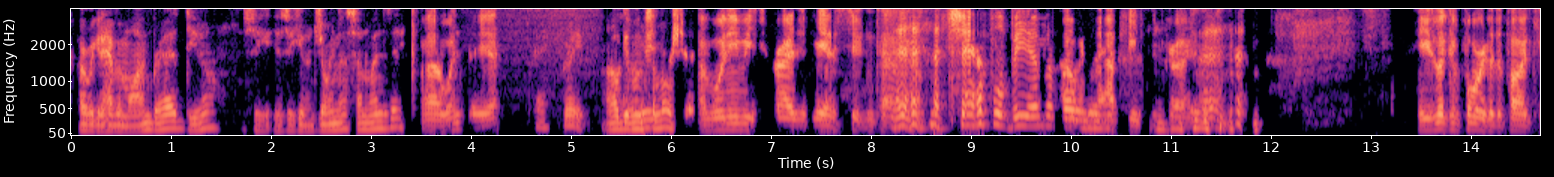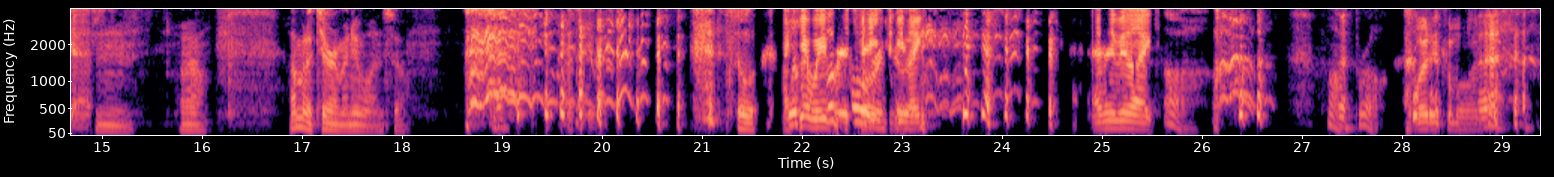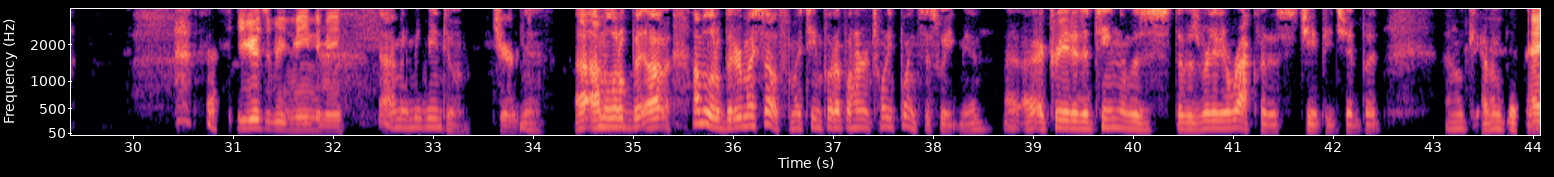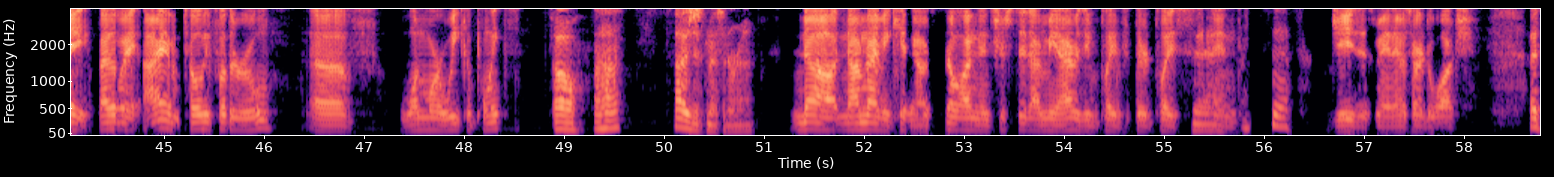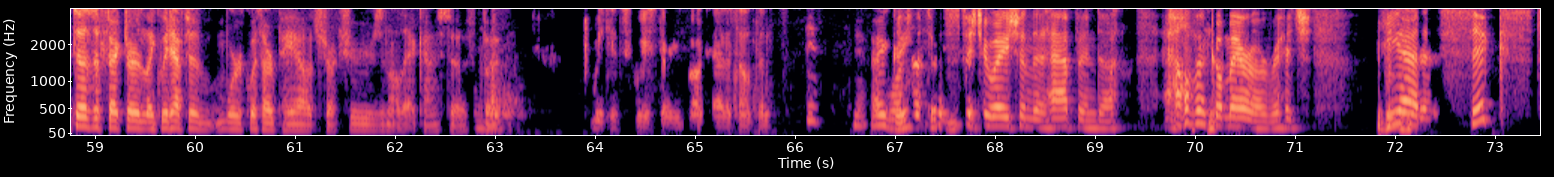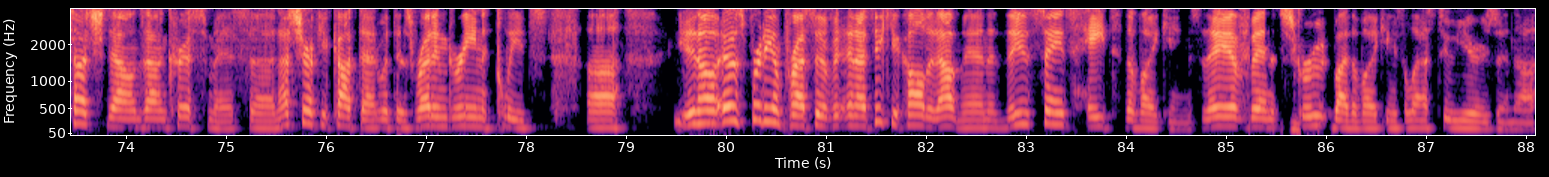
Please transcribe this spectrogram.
are we gonna have him on, Brad? Do you know? Is he is he gonna join us on Wednesday? Uh, Wednesday, yeah. Okay, great. I'll give him some more shit. I wouldn't even be surprised if he had a suit and tie. the champ will be in the I would not be surprised. He's looking forward to the podcast. Mm, well, I'm going to tear him a new one. So So I look, can't wait for his face to be it. like, and then be like, oh, oh, bro, what? Come on, you guys are being mean to me. Yeah, I'm gonna be mean to him. Sure. Yeah. Uh, I'm a little bit. Uh, I'm a little bitter myself. My team put up 120 points this week, man. I, I, created a team that was that was ready to rock for this championship, but I don't. I don't get. That. Hey, by the way, I am totally for the rule of one more week of points Oh, uh huh. I was just messing around. No, no, I'm not even kidding. I was so uninterested. I mean, I was even playing for third place, Yeah. and Yeah. Jesus, man, it was hard to watch. It does affect our like we'd have to work with our payout structures and all that kind of stuff. But We could squeeze thirty bucks out of something. yeah, I Well, agree. just the situation that happened, uh, Alvin Kamara, Rich, he had six touchdowns on Christmas. Uh, not sure if you caught that with his red and green cleats. Uh, you know, it was pretty impressive, and I think you called it out, man. These Saints hate the Vikings. They have been screwed by the Vikings the last two years, and uh,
